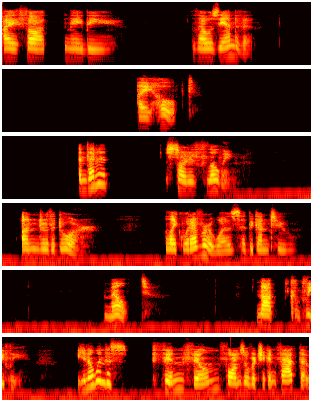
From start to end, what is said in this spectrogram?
I thought maybe that was the end of it. I hoped and then it started flowing under the door, like whatever it was had begun to melt. Not completely. You know when this thin film forms over chicken fat that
